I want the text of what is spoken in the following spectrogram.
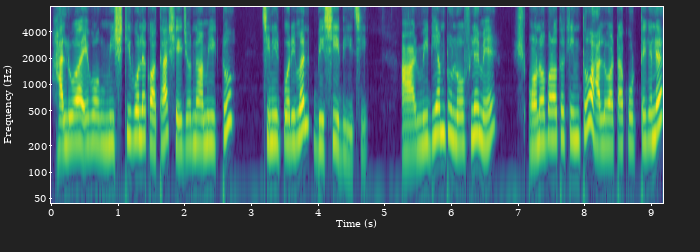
হালুয়া এবং মিষ্টি বলে কথা, সেই জন্য আমি একটু চিনির পরিমাণ বেশি দিয়েছি। আর মিডিয়াম টু লো ফ্লেমে অনবরত কিন্তু হালুয়াটা করতে গেলে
